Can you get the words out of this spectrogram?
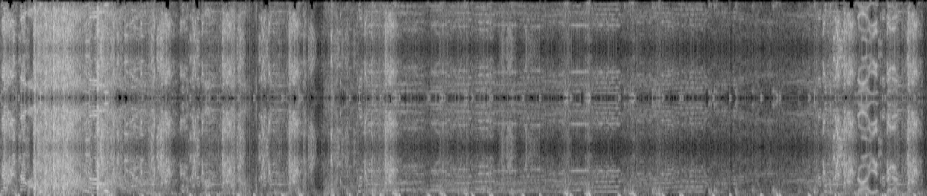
serviteur. No hay esperanza.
